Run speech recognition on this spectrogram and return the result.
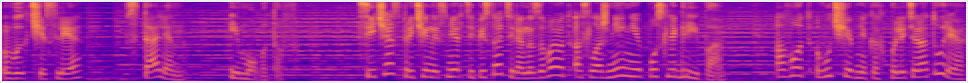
В их числе Сталин и Молотов. Сейчас причиной смерти писателя называют осложнение после гриппа. А вот в учебниках по литературе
